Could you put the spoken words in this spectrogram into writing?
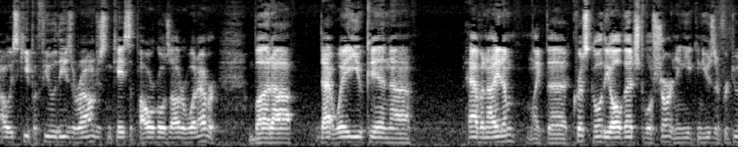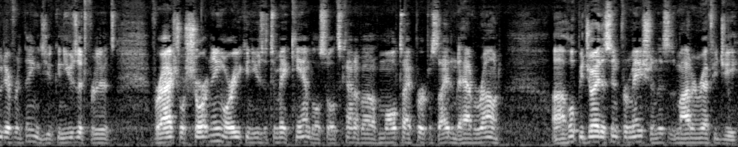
always keep a few of these around just in case the power goes out or whatever. But uh, that way you can uh, have an item like the Crisco, the all vegetable shortening. You can use it for two different things. You can use it for its for actual shortening, or you can use it to make candles. So it's kind of a multi-purpose item to have around. I uh, hope you enjoy this information. This is Modern Refugee.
